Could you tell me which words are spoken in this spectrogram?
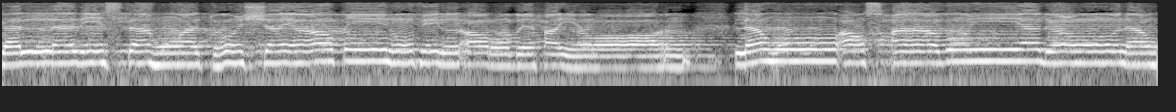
كالذي استهوته الشياطين في الأرض حيران. له أصحاب يدعونه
